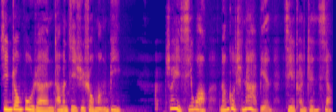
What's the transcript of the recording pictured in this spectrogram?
心中不忍他们继续受蒙蔽，所以希望能够去那边揭穿真相，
